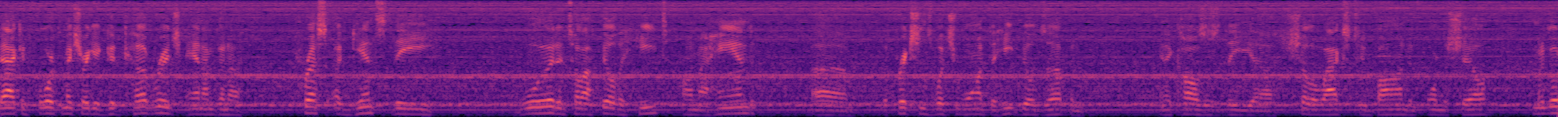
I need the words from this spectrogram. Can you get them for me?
back and forth to make sure I get good coverage and I'm going to press against the wood until I feel the heat on my hand. Uh, the friction is what you want. The heat builds up and, and it causes the uh, Shellawax to bond and form the shell. I'm going to go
